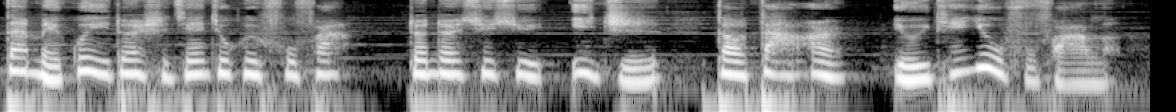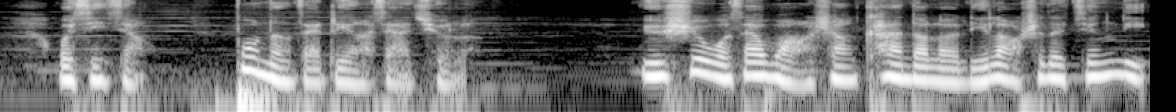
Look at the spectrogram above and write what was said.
但每过一段时间就会复发，断断续续，一直到大二，有一天又复发了。我心想，不能再这样下去了。于是我在网上看到了李老师的经历，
